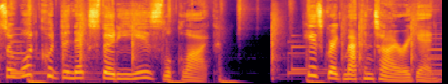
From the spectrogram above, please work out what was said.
So, what could the next 30 years look like? Here's Greg McIntyre again.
